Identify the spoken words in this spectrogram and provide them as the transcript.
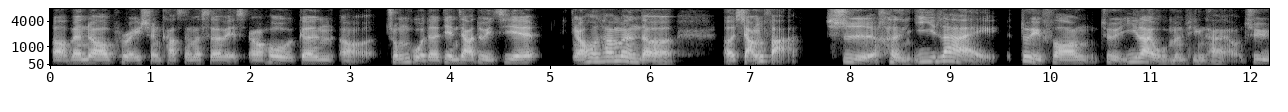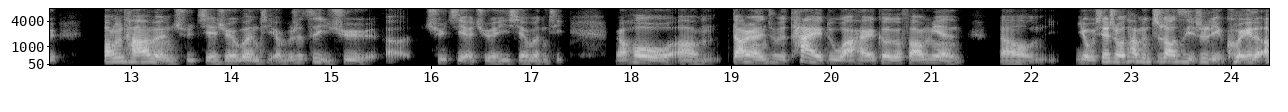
呃，vendor operation customer service，然后跟呃中国的店家对接，然后他们的呃想法是很依赖对方，就是依赖我们平台啊，去帮他们去解决问题，而不是自己去呃去解决一些问题。然后嗯，当然就是态度啊，还是各个方面，嗯，有些时候他们知道自己是理亏的，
